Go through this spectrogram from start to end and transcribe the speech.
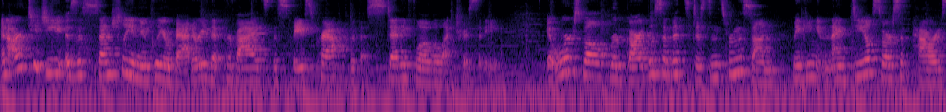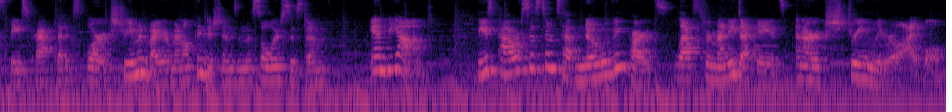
An RTG is essentially a nuclear battery that provides the spacecraft with a steady flow of electricity. It works well regardless of its distance from the sun, making it an ideal source of power to spacecraft that explore extreme environmental conditions in the solar system and beyond. These power systems have no moving parts, last for many decades, and are extremely reliable.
